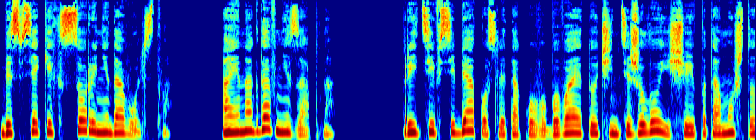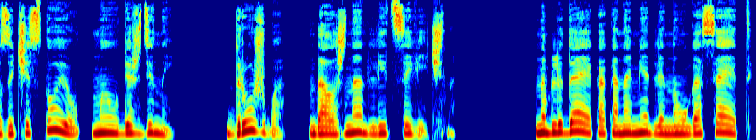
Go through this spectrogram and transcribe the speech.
без всяких ссор и недовольства. А иногда внезапно. Прийти в себя после такого бывает очень тяжело еще и потому, что зачастую мы убеждены. Дружба должна длиться вечно. Наблюдая, как она медленно угасает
